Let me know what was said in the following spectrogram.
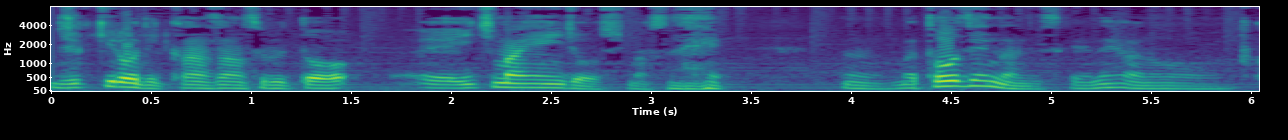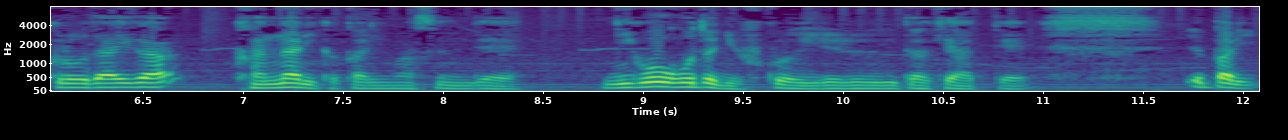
10キロに換算すると、えー、1万円以上しますね。うん。まあ、当然なんですけどね、あの、袋代がかなりかかりますんで、2号ごとに袋入れるだけあって、やっぱり、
